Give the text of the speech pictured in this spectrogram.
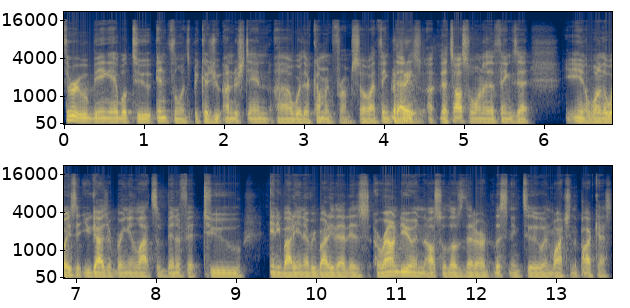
through being able to influence because you understand uh, where they're coming from. So I think that is uh, that's also one of the things that you know one of the ways that you guys are bringing lots of benefit to anybody and everybody that is around you, and also those that are listening to and watching the podcast.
